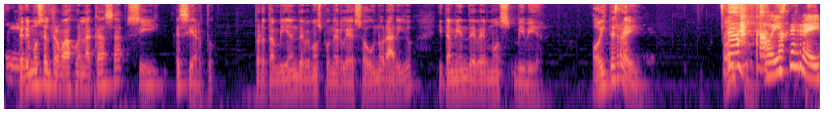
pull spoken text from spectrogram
¿tenemos el trabajo en la casa? Sí, es cierto. Pero también debemos ponerle eso a un horario y también debemos vivir. ¿Oíste, Rey? ¿Oíste, Rey?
